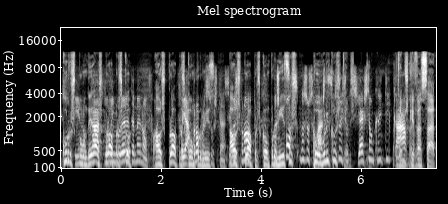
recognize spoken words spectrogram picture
corresponder aos próprios aos próprios compromissos aos próprios compromissos mas, mas, mas, públicos. As decisões judiciais são criticadas. Temos que avançar.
